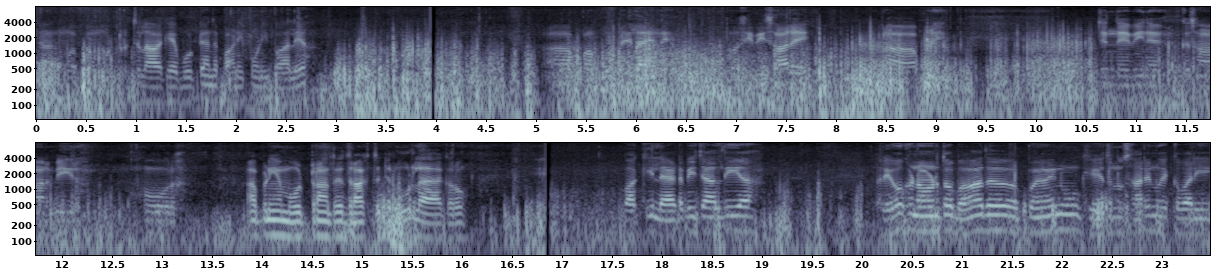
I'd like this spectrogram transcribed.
ਜਾਨੂੰ ਆਪਾਂ ਮੋਟਰ ਚਲਾ ਕੇ ਬੂਟਿਆਂ 'ਤੇ ਪਾਣੀ ਪੂਣੀ ਪਾ ਲਿਆ। ਆਪਾਂ ਬੂਟੇ ਲਾਏ ਨੇ। ਤੁਸੀਂ ਵੀ ਸਾਰੇ ਭਰਾ ਆਪਣੇ, ਜਿੰਨੇ ਵੀ ਨੇ ਕਿਸਾਨ ਵੀਰ, ਹੋਰ ਆਪਣੀਆਂ ਮੋਟਰਾਂ ਤੇ ਦਰਖਤ ਜ਼ਰੂਰ ਲਾਇਆ ਕਰੋ। ਬਾਕੀ ਲਾਈਟ ਵੀ ਚੱਲਦੀ ਆ। ਰਿਓ ਖਣਾਉਣ ਤੋਂ ਬਾਅਦ ਆਪਾਂ ਇਹਨੂੰ ਖੇਤ ਨੂੰ ਸਾਰੇ ਨੂੰ ਇੱਕ ਵਾਰੀ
